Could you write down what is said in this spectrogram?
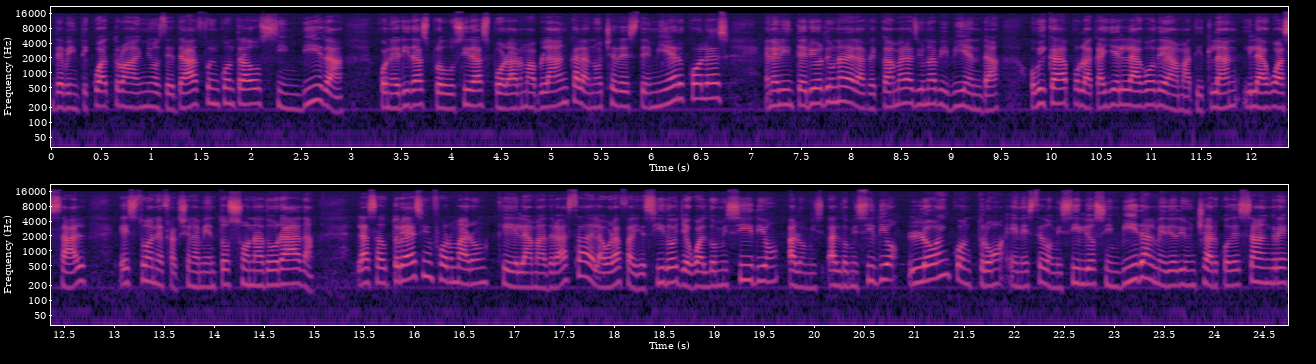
de 24 años de edad, fue encontrado sin vida con heridas producidas por arma blanca la noche de este miércoles en el interior de una de las recámaras de una vivienda ubicada por la calle Lago de Amatitlán y Lago Azal, esto en el fraccionamiento Zona Dorada. Las autoridades informaron que la madrastra del ahora fallecido llegó al domicilio, al, domicilio lo encontró en este domicilio sin vida al medio de un charco de sangre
